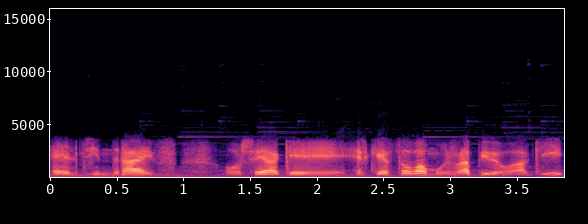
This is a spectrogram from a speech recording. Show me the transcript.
el Gene Drive. O sea que es que esto va muy rápido. Aquí,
